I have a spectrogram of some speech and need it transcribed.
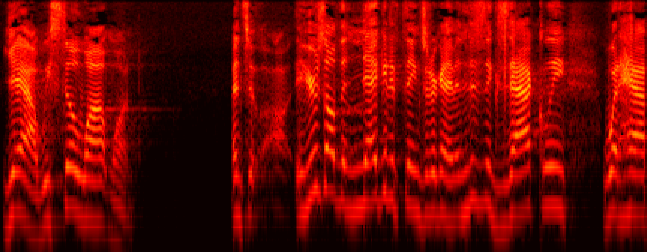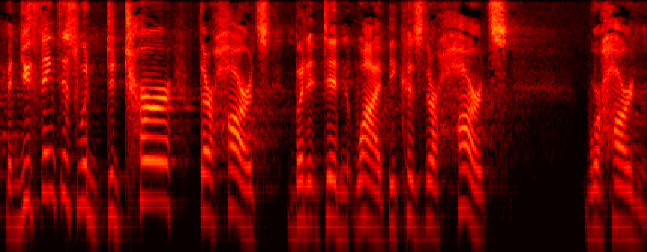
Yeah, we still want one. And so uh, here's all the negative things that are going to happen. And this is exactly what happened. You think this would deter their hearts, but it didn't. Why? Because their hearts were hardened.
